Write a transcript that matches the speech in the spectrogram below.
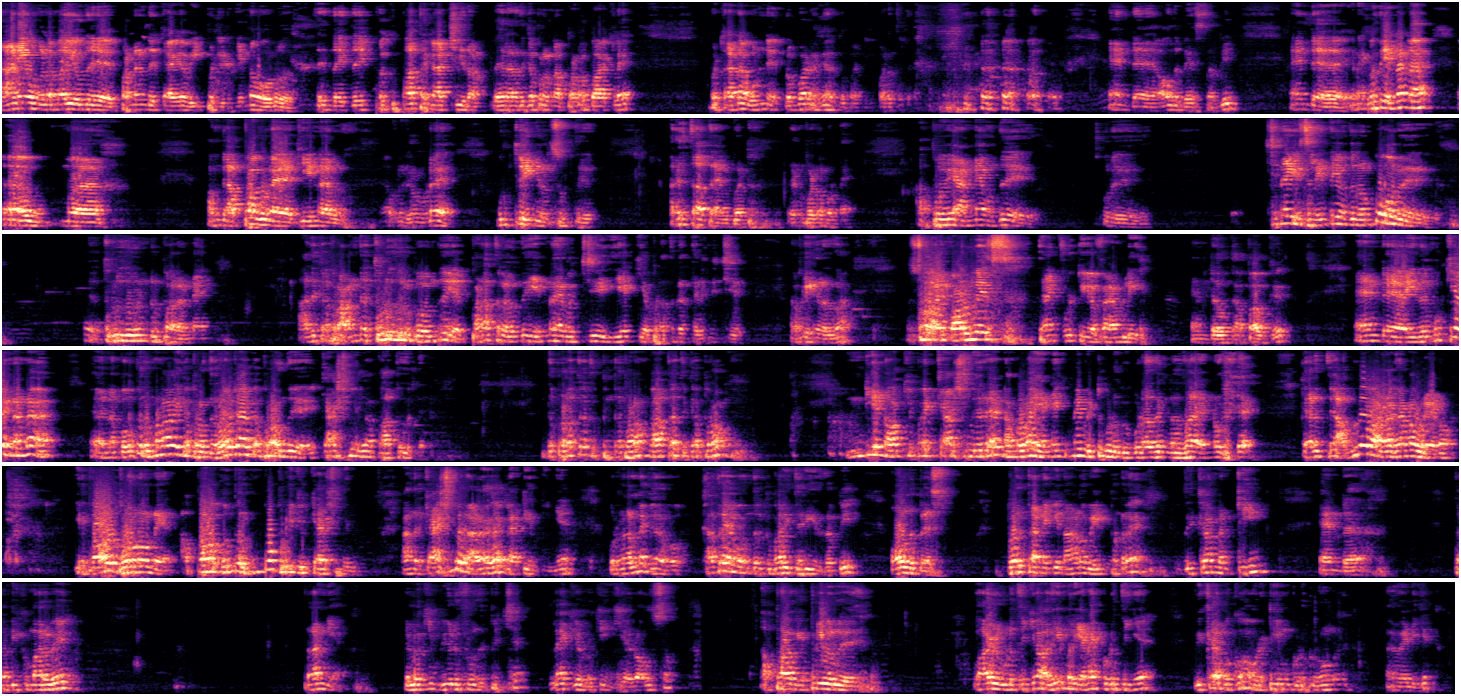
நானே உங்களை மாதிரி வந்து பன்னெண்டுக்காக வெயிட் பண்ணியிருக்கேன் இன்னும் ஒரு இந்த இந்த இப்போ பார்த்த காட்சி தான். வேற அதுக்கப்புறம் நான் படம் பார்க்கல. பட் ஆனால் ஒன்று ரொம்ப அழகாக இருக்குமா நீ படத்தில். அண்ட் ஆல் தி பெஸ்ட் தம்பி. அண்ட் uh, எனக்கு வந்து என்னன்னா uh, அவங்க அப்பா கூட டிஎன்ஆர் அவர்கள் கூட முத்திரைகள் சுத்து அடுத்தாத்த ஆல்பர்ட் ரெண்டு படம் பண்ணேன். அப்போவே அண்ணன் வந்து ஒரு சின்ன வயசுலேருந்தே வந்து ரொம்ப ஒரு துருதுருன்னு இருப்பார் அண்ணன் அதுக்கப்புறம் அந்த துருதுருப்பு வந்து படத்தில் வந்து என்ன வச்சு இயக்கிய படத்தில் தெரிஞ்சிச்சு அப்படிங்கிறது தான். So I'm always thankful to your family and உங்கள் அப்பாவுக்கு. அண்ட் uh, இது முக்கியம் என்னன்னா uh, நம்ம வந்து ரொம்ப நாளைக்கு அப்புறம் இந்த ரோஜாவுக்கு அப்புறம் வந்து காஷ்மீர்லாம் பார்த்தது இல்லை. இந்த படத்தை இந்த படம் பார்த்ததுக்கு அப்புறம் இந்தியன் ஆக்கியபைட் காஷ்மீரை நம்மளாம் என்றைக்குமே விட்டு கொடுக்க கூடாதுங்கிறது தான் என்னுடைய கருத்து. அவ்வளோ அழகான ஒரு இடம். எப்பாவது போனோடனே அப்பாவுக்கு வந்து ரொம்ப பிடிக்கும் காஷ்மீர். அந்த காஷ்மீர் அழகாக காட்டியிருக்கீங்க. ஒரு நல்ல க- வந்திருக்க மாதிரி தெரியுது தம்பி. ஆல் தி பெஸ்ட் டுவெல்த் அன்னைக்கு நானும் வெயிட் பண்ணுறேன் விக்ரம் அண்ட் டீம் அண்ட் தம்பி Kumaravel Ranya. You looking beautiful the picture like you looking here also அப்பாவுக்கு எப்படி ஒரு வாழ்வு கொடுத்தீங்க அதே மாதிரி எனக்கு கொடுத்தீங்க. விக்ரமுக்கும் அவர் டீம் கொடுக்கணும்னு நான் வேண்டிக்கிறேன்.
